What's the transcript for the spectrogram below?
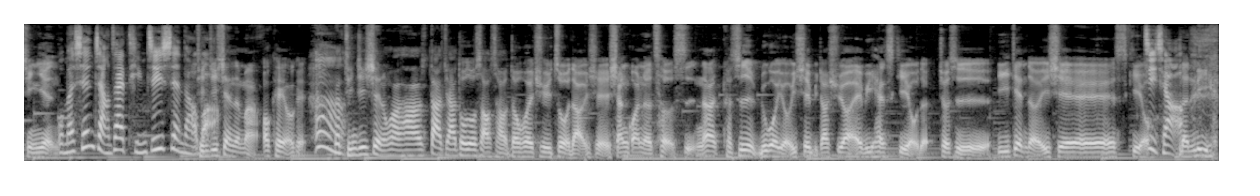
经验？我们先讲在停机线的好不好？停机线的嘛，OK OK。嗯，那停机线的话，它大家多多少少都会去做到一些相关的测试。那可是如果有一些比较需要 AV hand skill 的，就是仪电的一些 skill 技巧能力。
